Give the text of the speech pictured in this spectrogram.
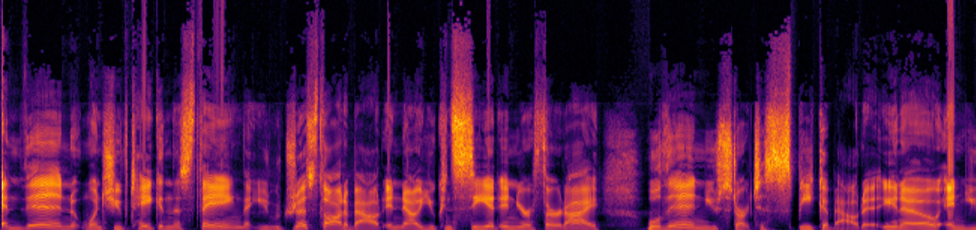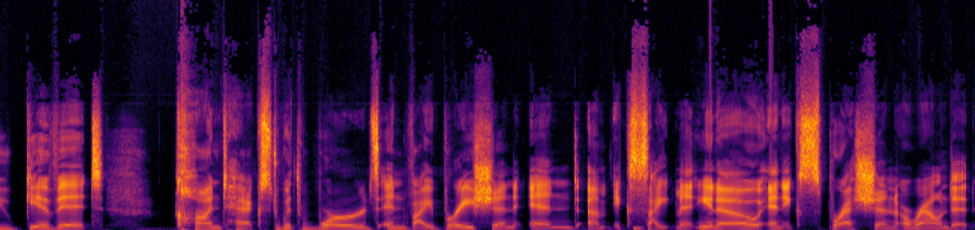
And then once you've taken this thing that you just thought about and now you can see it in your third eye, well, then you start to speak about it, you know, and you give it context with words and vibration and um, excitement, you know, and expression around it.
